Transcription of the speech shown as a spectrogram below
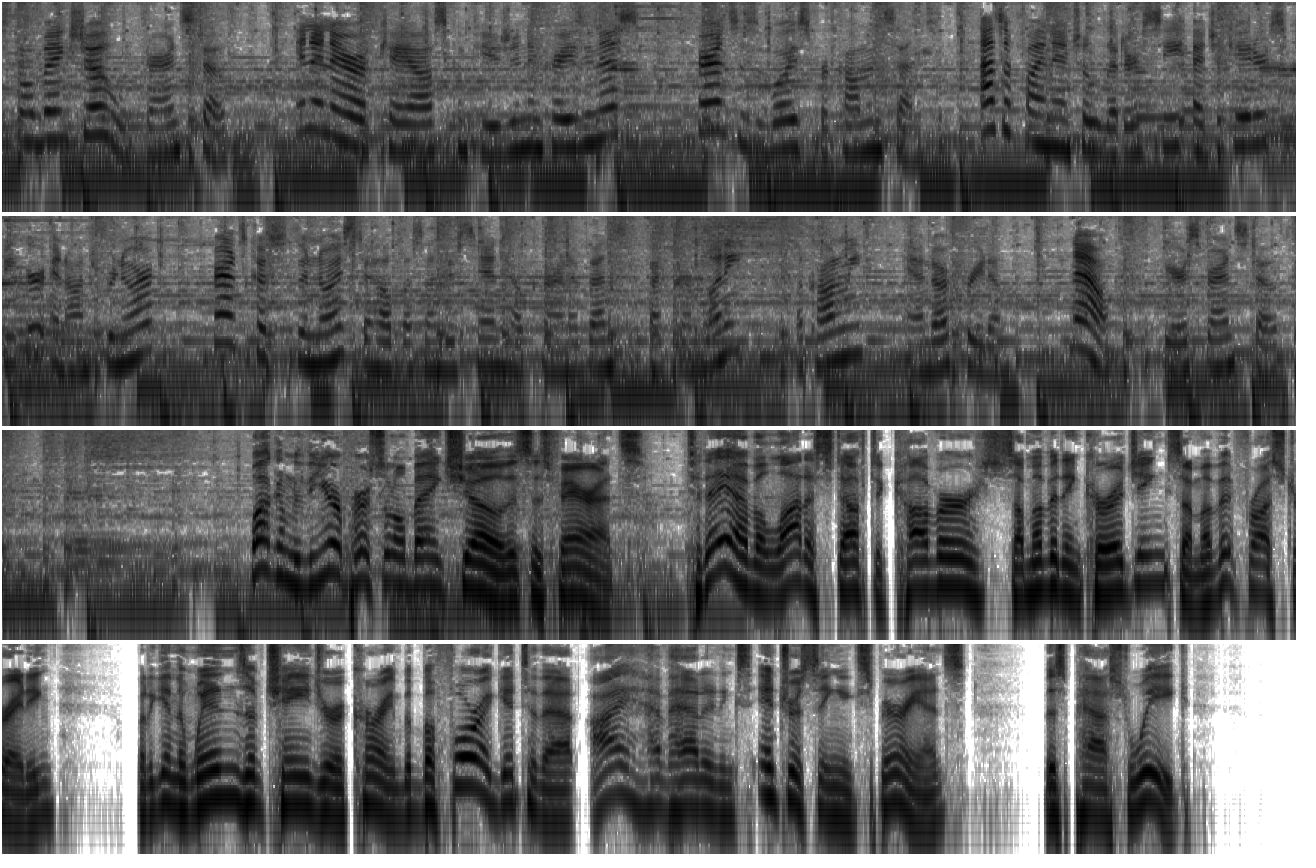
Personal Bank Show with Ferenc Toth. In an era of chaos, confusion, and craziness, Ferenc is a voice for common sense. As a financial literacy educator, speaker, and entrepreneur, Ferenc cuts through the noise to help us understand how current events affect our money, economy, and our freedom. Now, here's Ferenc Toth. Welcome to the Your Personal Bank Show. This is Ferenc. Today I have a lot of stuff to cover, some of it encouraging, some of it frustrating. But again, the winds of change are occurring. But before I get to that, I have had an interesting experience this past week.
